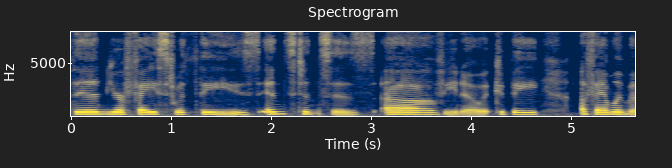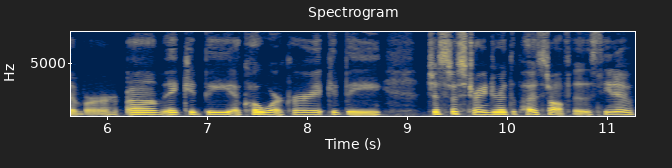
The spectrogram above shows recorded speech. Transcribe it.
then you're faced with these instances of, you know, it could be a family member, um, it could be a coworker, it could be just a stranger at the post office, you know,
